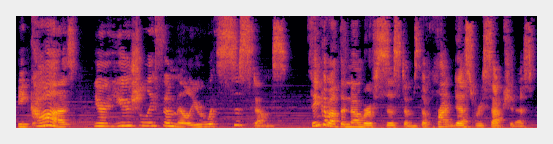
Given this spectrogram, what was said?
because you're usually familiar with systems. Think about the number of systems the front desk receptionist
